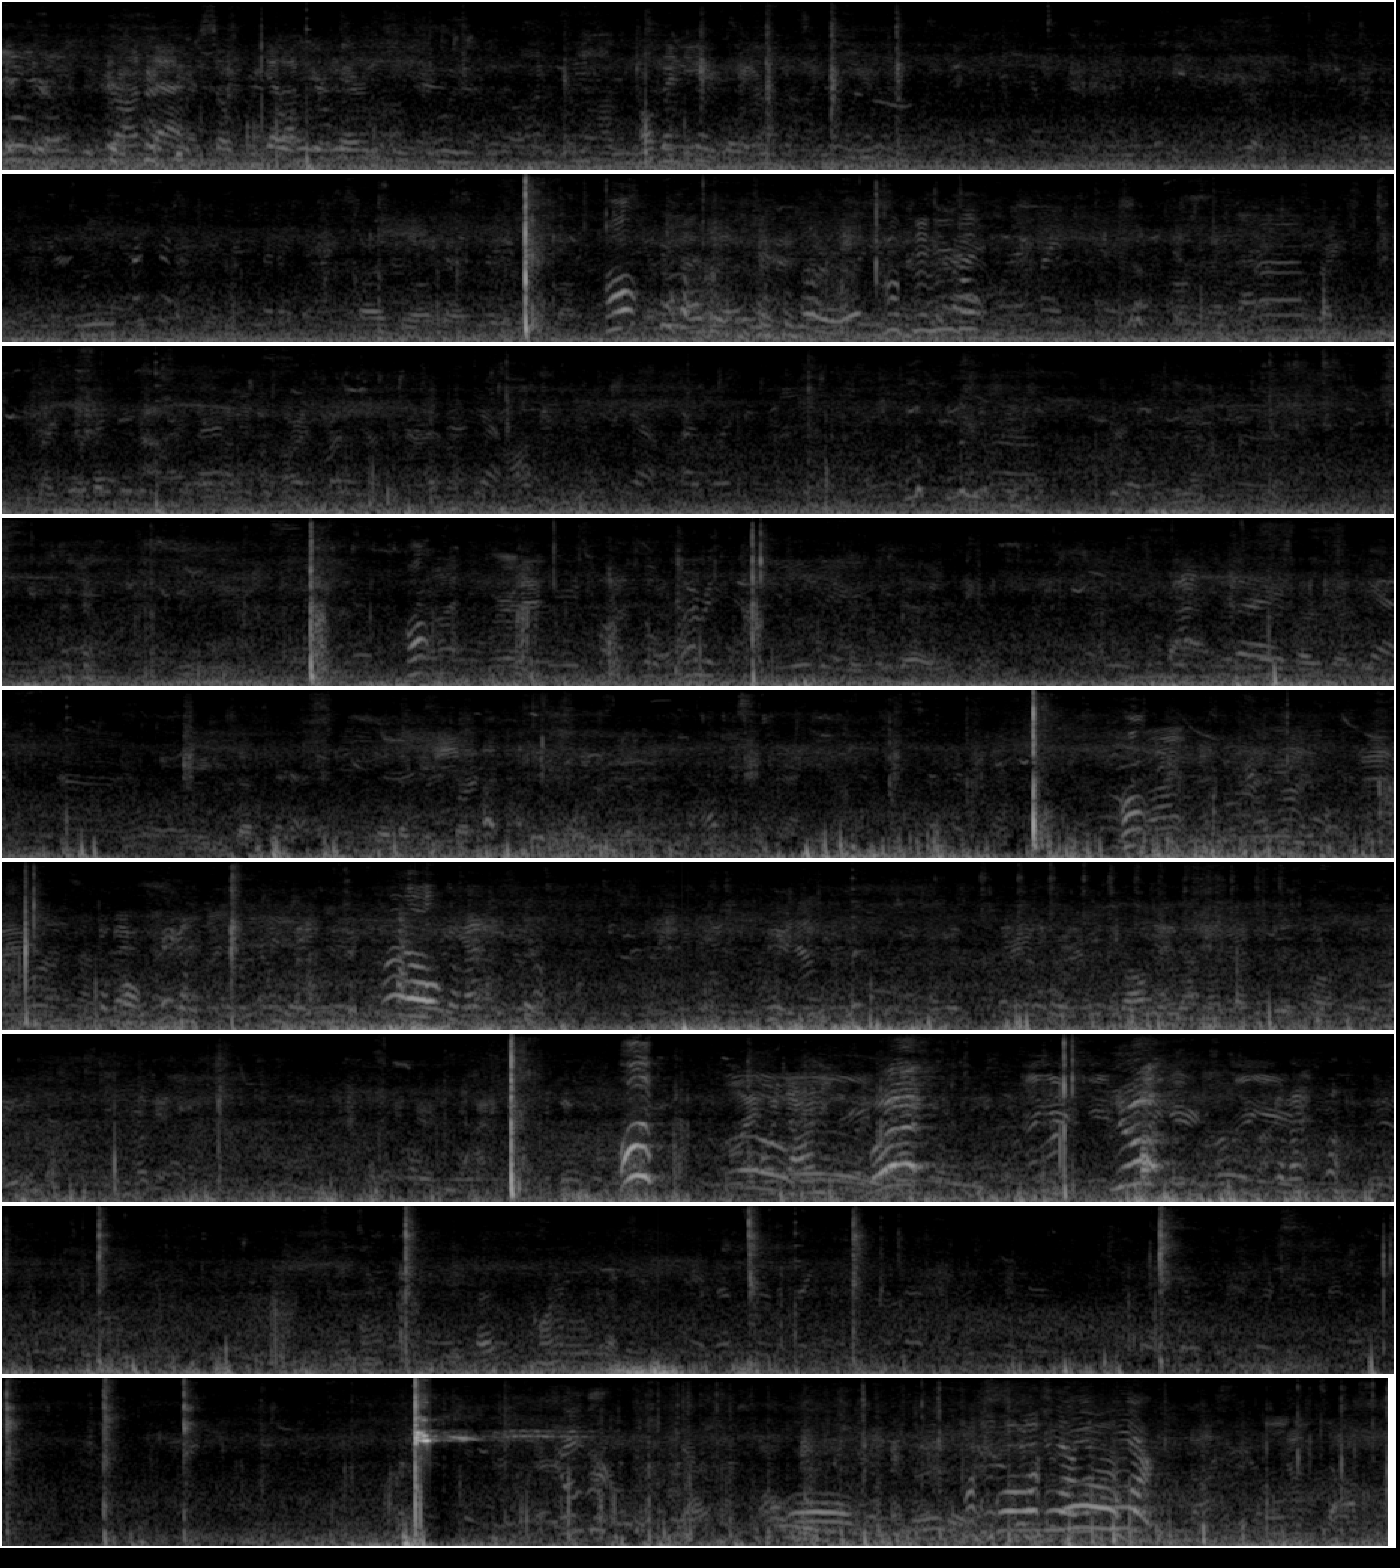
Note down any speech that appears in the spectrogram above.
Contact, so if we get up here, guaranteed. Need is eight. Oh. Okay, here you go. Oh!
